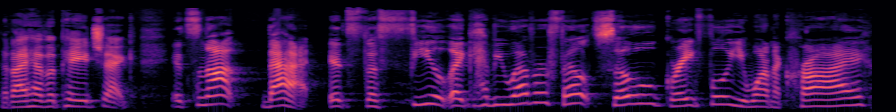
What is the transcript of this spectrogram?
that I have a paycheck. It's not that. It's the feel like, have you ever felt so grateful you want to cry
